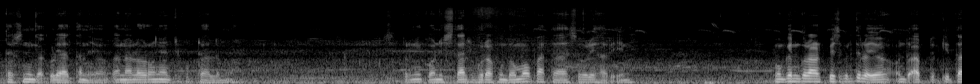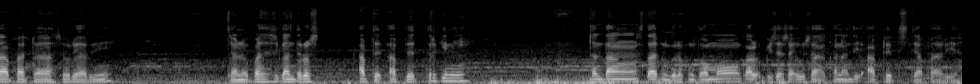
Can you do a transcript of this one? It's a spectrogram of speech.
Dari sini nggak kelihatan ya karena lorongnya cukup dalam. Seperti kondisi stadion Gelora Bung Tomo pada sore hari ini mungkin kurang lebih seperti itu ya untuk update kita pada sore hari ini. Jangan lupa saksikan terus update-update terkini tentang Stadion Gelora Bung Tomo. Kalau bisa saya usahakan nanti update setiap hari ya.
